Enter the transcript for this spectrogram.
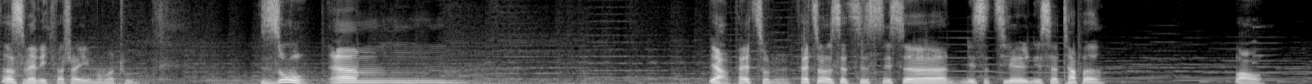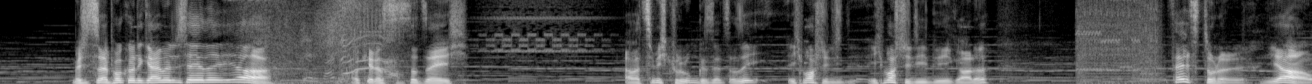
Das werde ich wahrscheinlich immer mal tun. So, ähm... Ja, Feldtunnel. Feldtunnel ist jetzt das nächste, nächste Ziel, nächste Etappe. Wow. Möchtest du ein Pokémon die geheime Ja. Okay, das ist tatsächlich. Aber ziemlich cool umgesetzt. Also ich, ich mochte die, die Idee gerade. Felstunnel. Ja.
